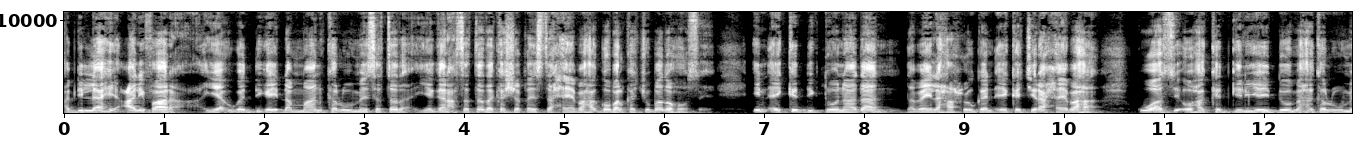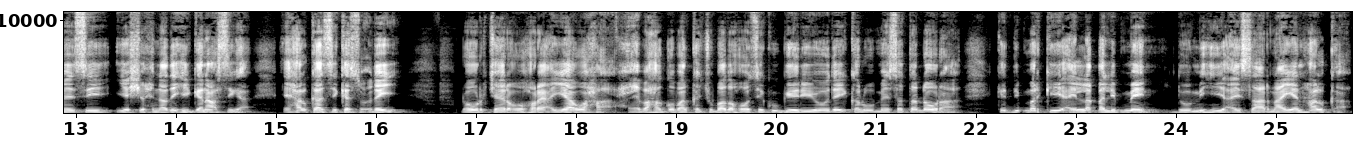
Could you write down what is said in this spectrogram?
cabdilaahi cali faarac ayaa uga digay dhammaan kalluumaysatada iyo ganacsatada ka shaqaysta xeebaha gobolka jubbada hoose in ay ka digtoonaadaan dabaylaha xooggan ee ka jira xeebaha kuwaasi oo hakadgeliyey doomaha kalluumaysi iyo shixnadihii ganacsiga ee halkaasi ka socday. Dhowr jeer oo hore ayaa waxaa xeebaha gobolka jubbada hoose ku geeriyooday kalluumaysato dhowr ah kadib markii ay la qalibmeen doomihii ay saarnaayeen halka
